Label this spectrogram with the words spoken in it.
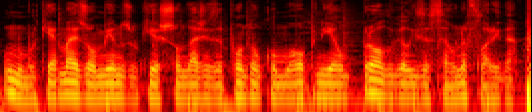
Um número que é mais ou menos o que as sondagens apontam como a opinião pró-legalização na Flórida.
